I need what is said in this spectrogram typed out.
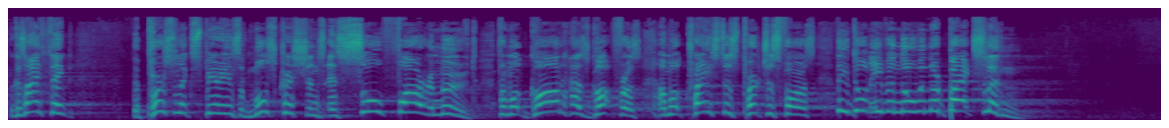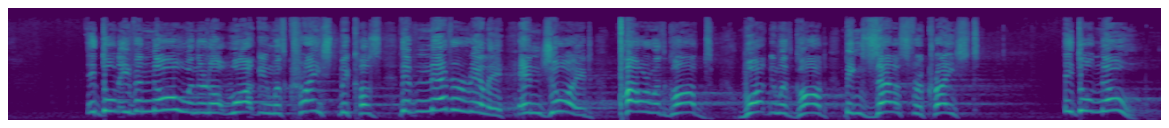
because I think the personal experience of most Christians is so far removed from what God has got for us and what Christ has purchased for us, they don't even know when they're backslidden. They don't even know when they're not walking with Christ because they've never really enjoyed power with God, walking with God, being zealous for Christ. They don't know.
